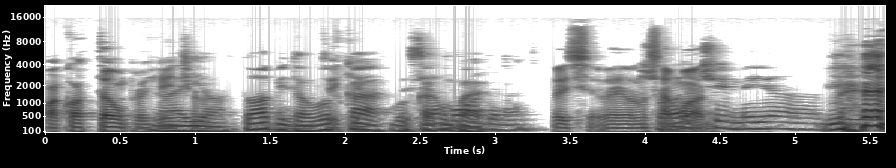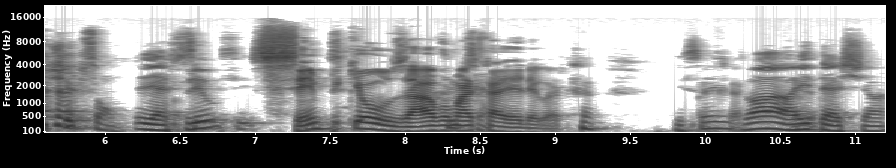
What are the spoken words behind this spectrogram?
pacotão pra gente. aí, ó. ó. Top, então. Vou Tem que- ficar, vou ficar é com um par. moda, né? Vai, ser- vai lançar moda. Meia Chipson. E é frio? Sempre que eu usar, eu vou marcar ele agora. Isso aí. Ó, aí, Teste, ó.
